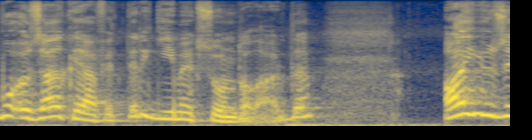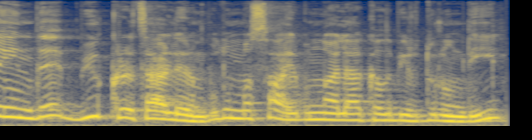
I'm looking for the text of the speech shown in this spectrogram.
bu özel kıyafetleri giymek zorundalardı. Ay yüzeyinde büyük kraterlerin bulunması hayır bununla alakalı bir durum değil.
